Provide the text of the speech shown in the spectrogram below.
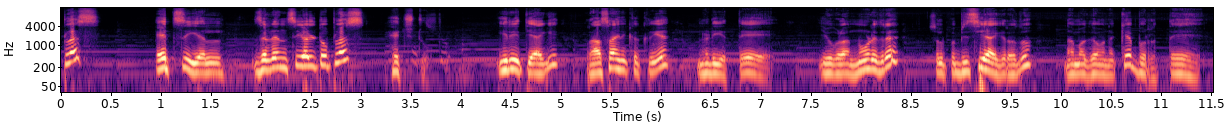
plus H C L Z N C L two plus H two ಈ ರೀತಿಯಾಗಿ ರಾಸಾಯನಿಕ ಕ್ರಿಯೆ ನಡೆಯುತ್ತೆ. ಇವುಗಳನ್ನು ನೋಡಿದರೆ ಸ್ವಲ್ಪ ಬಿಸಿಯಾಗಿರೋದು ನಮ್ಮ ಗಮನಕ್ಕೆ ಬರುತ್ತೆ.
